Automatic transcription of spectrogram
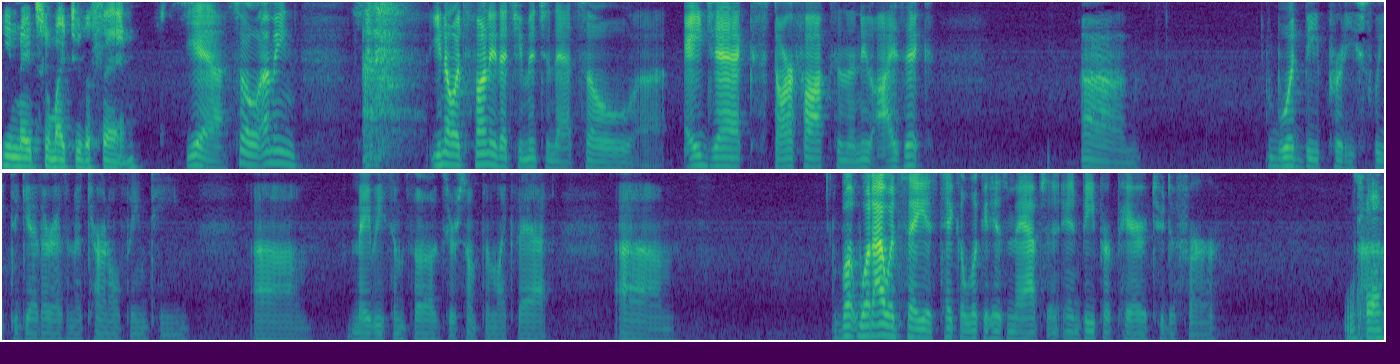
teammates who might do the same. Yeah. So I mean, you know, it's funny that you mentioned that. So uh, Ajax, Star Fox, and the new Isaac, um, would be pretty sweet together as an Eternal theme team. Um, maybe some thugs or something like that. Um, but what I would say is take a look at his maps and, and be prepared to defer. Okay.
